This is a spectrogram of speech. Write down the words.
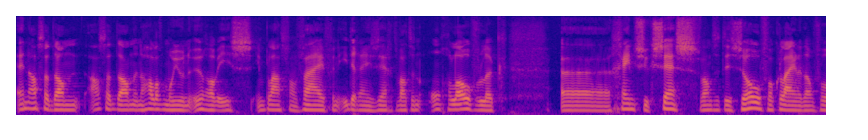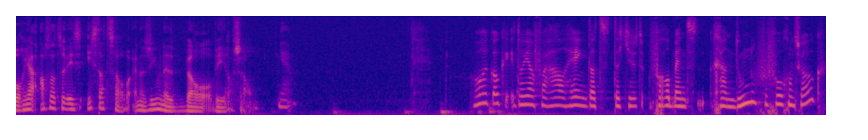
en als dat, dan, als dat dan een half miljoen euro is in plaats van vijf en iedereen zegt wat een ongelooflijk eh, geen succes, want het is zoveel kleiner dan vorig jaar. Als dat zo is, is dat zo. En dan zien we het wel weer of zo. Hoor ik ook door jouw verhaal heen dat, dat je het vooral bent gaan doen vervolgens ook?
